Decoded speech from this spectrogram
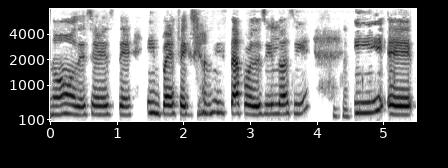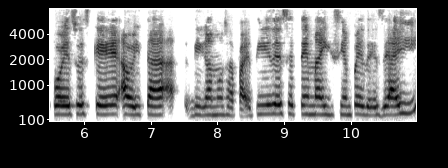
¿no? De ser este imperfeccionista, por decirlo así. Y eh, por eso es que ahorita, digamos, a partir de ese tema y siempre desde ahí,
